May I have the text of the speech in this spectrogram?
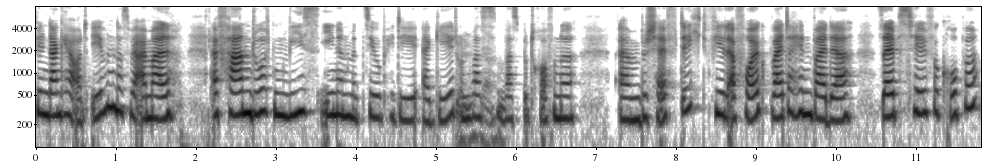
Vielen Dank, Herr Ott-Even, dass wir einmal erfahren durften, wie es Ihnen mit COPD ergeht und was, was Betroffene ähm, beschäftigt. Viel Erfolg weiterhin bei der Selbsthilfegruppe.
